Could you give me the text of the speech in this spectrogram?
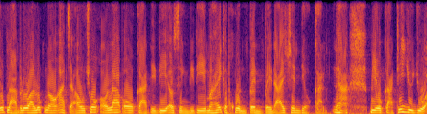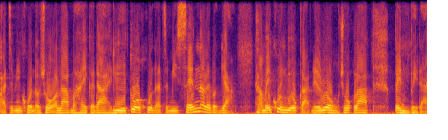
ลูกหลานบริวารลูกน้องอาจจะเอาโชคเอาลาภเอาโอกาสดีๆเอาสิ่งดีๆ มาให้กับคุณเป็นไปได้เช่นเดียวกันนะคะมีโอกาสที่อยู่ๆอาจจะมีคนเอาโชคเอาลาภมาให้ก็ได้ หรือตัวคุณอาจจะมีเซนส์อะไรบางอย่างทำให้คุณมีโอกาสในเรื่องของโชคลาภเป็นไปได้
